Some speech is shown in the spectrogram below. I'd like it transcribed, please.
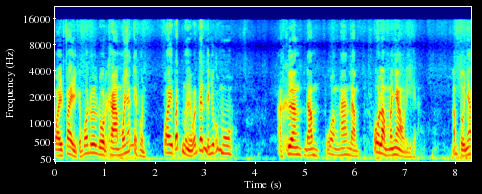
ปล่อยไฟกับบ่โดดขามบ่ยังไงพุ่นปล่อยบัดมือบัดเป็นกันอยู่กับหมู่อะเครื่องดำพ่วงห้างดำโอ้ลำมาเหยาดีแท้ลำตัวยา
